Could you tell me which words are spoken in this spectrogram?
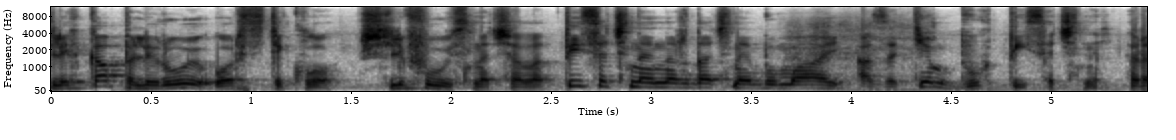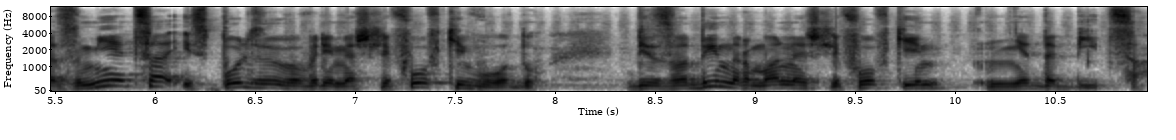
Слегка полирую оргстекло. Шлифую сначала тысячной наждачной бумагой, а затем двухтысячной. Разумеется, использую во время шлифовки воду. Без воды нормальной шлифовки не добиться.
